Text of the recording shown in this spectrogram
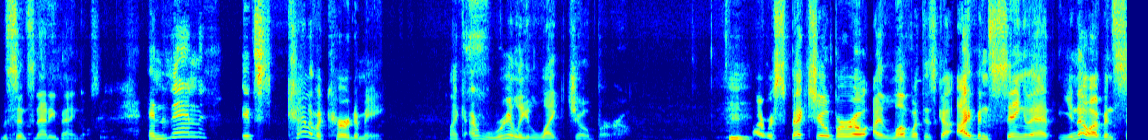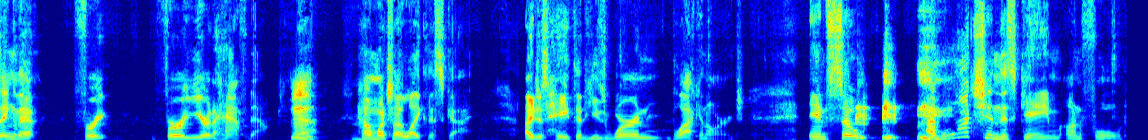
the Cincinnati Bengals. And then it's kind of occurred to me, like I really like Joe Burrow. Hmm. I respect Joe Burrow. I love what this guy. I've been saying that. You know, I've been saying that for for a year and a half now Yeah. how much I like this guy. I just hate that he's wearing black and orange. And so I'm watching this game unfold.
